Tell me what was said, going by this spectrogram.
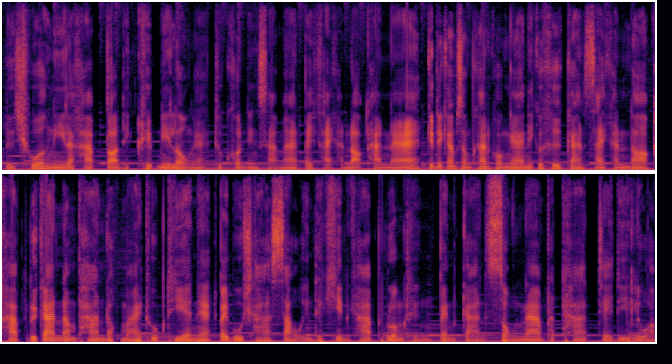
หรือช่วงนี้แหละครับ ตอนที่คลิปนี้ลงอะทุกคนยังสามารถไปใส่ขันดอกทันนะ กิจกรรมสำคัญของงานนี้ก็คือการใส่ขันดอกครับ หรือการนำพานดอกไม้ทูบเทียนเนี่ยไปบูชาเสาอินทขินครับ รวมถึงเป็นการส่งน้ำพระธาตุเจดีหลวง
